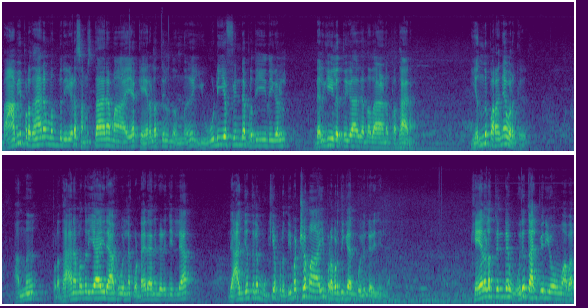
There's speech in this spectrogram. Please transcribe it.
ഭാവി പ്രധാനമന്ത്രിയുടെ സംസ്ഥാനമായ കേരളത്തിൽ നിന്ന് യു ഡി എഫിന്റെ പ്രതിനിധികൾ ഡൽഹിയിലെത്തുക എന്നതാണ് പ്രധാനം. എന്ന് പറഞ്ഞവർക്ക് അന്ന് പ്രധാനമന്ത്രിയായി രാഹുലിനെ കൊണ്ടുവരാനും കഴിഞ്ഞില്ല. രാജ്യത്തിലെ മുഖ്യ പ്രതിപക്ഷമായി പ്രവർത്തിക്കാൻ പോലും കഴിഞ്ഞില്ല. കേരളത്തിന്റെ ഒരു താല്പര്യവും അവർ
